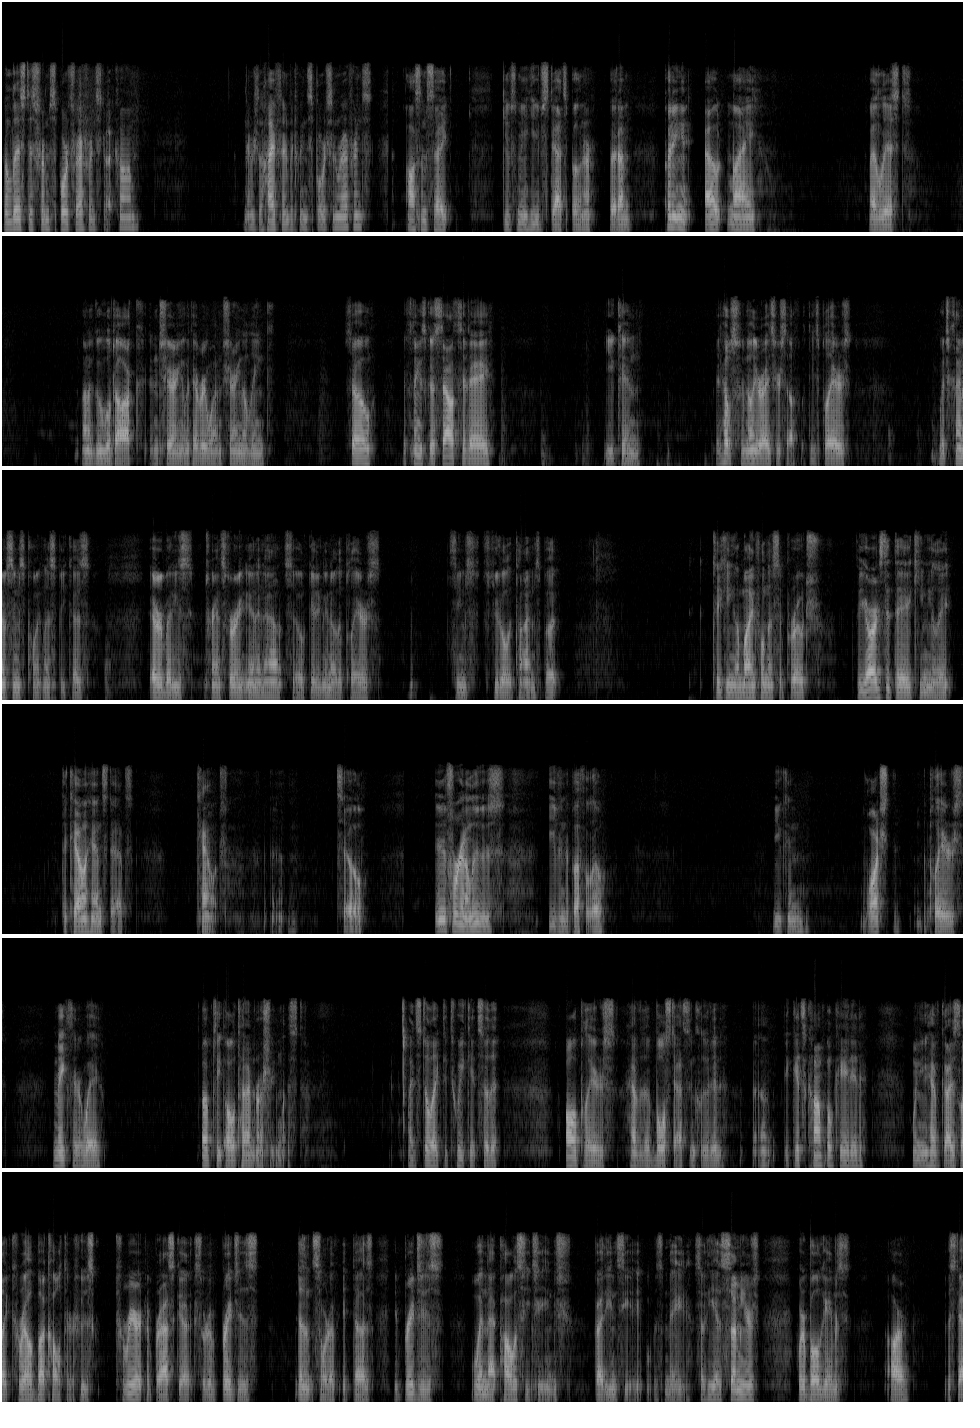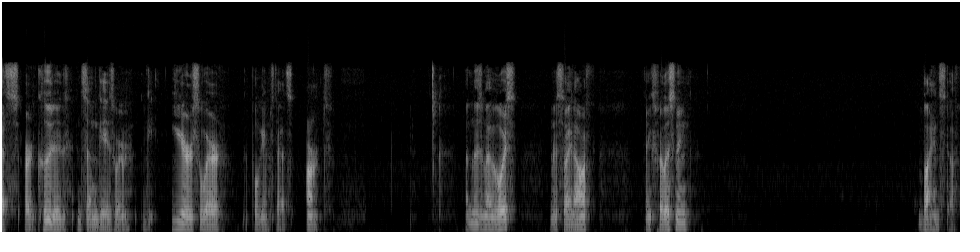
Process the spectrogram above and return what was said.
the list is from sportsreference.com. There's a hyphen between sports and reference. Awesome site. Gives me a huge stats boner. But I'm putting out my my list on a Google Doc and sharing it with everyone, sharing the link. So if things go south today, you can it helps familiarize yourself with these players which kind of seems pointless because everybody's transferring in and out, so getting to know the players seems futile at times, but taking a mindfulness approach, the yards that they accumulate, the Callahan stats, count. So if we're going to lose, even to Buffalo, you can watch the, the players make their way up the all time rushing list. I'd still like to tweak it so that all players have the bowl stats included. Um, it gets complicated when you have guys like Correll Buckhalter, whose career at Nebraska sort of bridges, doesn't sort of, it does, it bridges when that policy change by the NCAA was made. So he has some years where bowl games are the stats are included in some games where years where the full game stats aren't. I'm losing my voice. I'm going to sign off. Thanks for listening. Buying stuff.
